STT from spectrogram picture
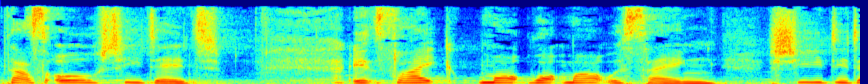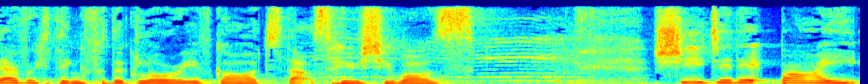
That's all she did. It's like what Mark was saying. She did everything for the glory of God. That's who she was. She did it by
